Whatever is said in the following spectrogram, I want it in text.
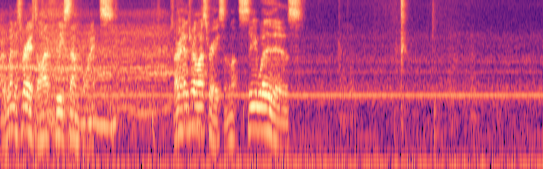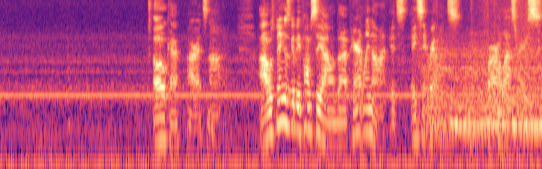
So I win this race, I'll have 37 points. Sorry I had to try last race, and let's see what it is. Oh, okay. Alright, it's not. I was thinking it was going to be Palm City Island, but apparently not. It's. St. Raymond's for our last race.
